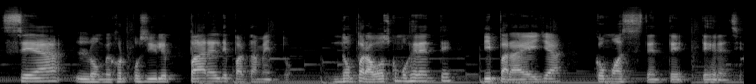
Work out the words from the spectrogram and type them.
sea lo mejor posible para el departamento, no para vos como gerente ni para ella como asistente de gerencia.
